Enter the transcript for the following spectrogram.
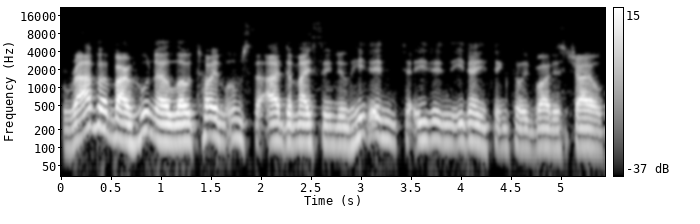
Rava Barhuna lo toim umsta adamaisinu. He didn't. He didn't eat anything until he brought his child.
